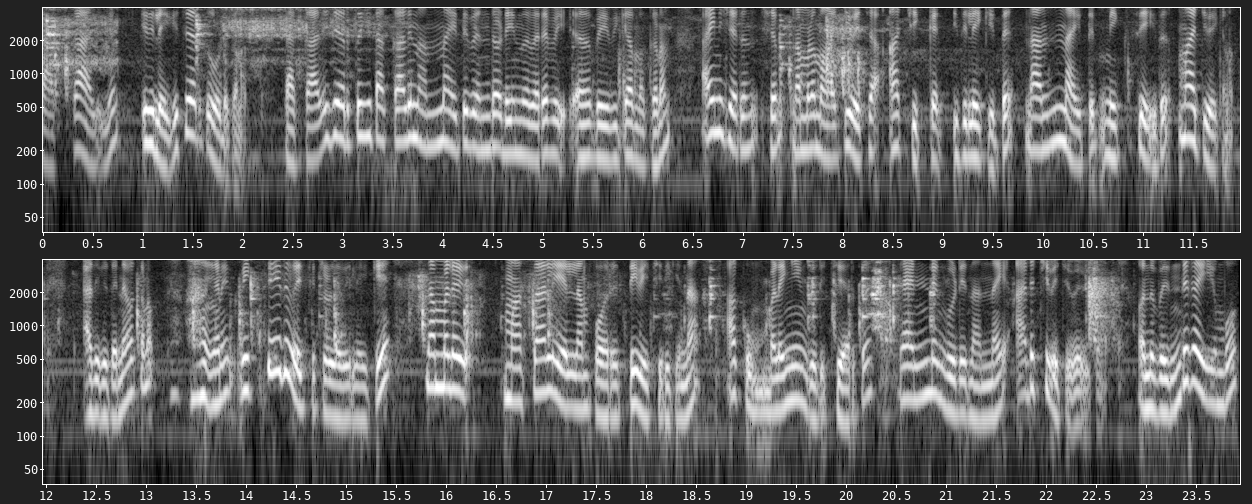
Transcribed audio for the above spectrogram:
തക്കാളിയും ഇതിലേക്ക് ചേർത്ത് കൊടുക്കണം. തക്കാളി ചേർത്ത് ഈ തക്കാളി നന്നായിട്ട് വെന്തൊടയുന്നത് വരെ വേവിക്കാൻ വെക്കണം. അതിന് ശേഷം നമ്മൾ മാറ്റി വെച്ച ആ ചിക്കൻ ഇതിലേക്കിട്ട് നന്നായിട്ട് മിക്സ് ചെയ്ത് മാറ്റി വെക്കണം. അതിൽ തന്നെ വെക്കണം. അങ്ങനെ മിക്സ് ചെയ്ത് വെച്ചിട്ടുള്ളതിലേക്ക് നമ്മൾ മസാലയെല്ലാം പുരട്ടി വെച്ചിരിക്കുന്ന ആ കുമ്പളങ്ങയും കൂടി ചേർത്ത് രണ്ടും കൂടി നന്നായി അടച്ച് വെച്ച് വേവിക്കണം. ഒന്ന് വെന്ത് കഴിയുമ്പോൾ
